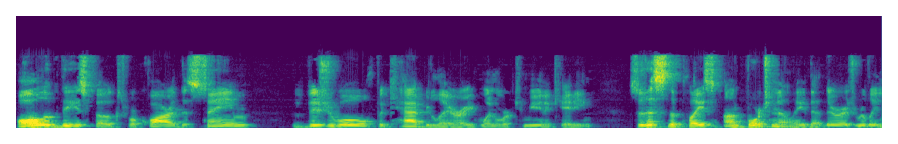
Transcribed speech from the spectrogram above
All of these folks require the same visual vocabulary when we're communicating. So this is the place, unfortunately, that there is really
